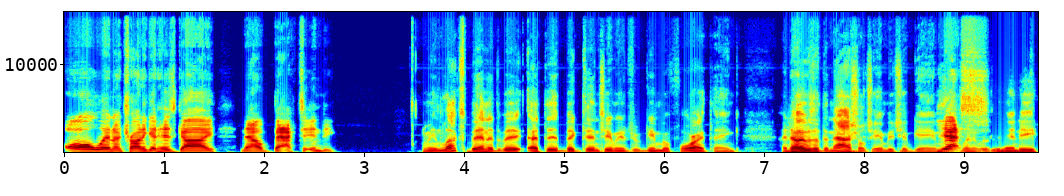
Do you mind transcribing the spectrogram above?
all in on trying to get his guy now back to Indy. I mean, Luck's been at the big, at the Big Ten championship game before, I think. I know he was at the national championship game yes. when it was in Indy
